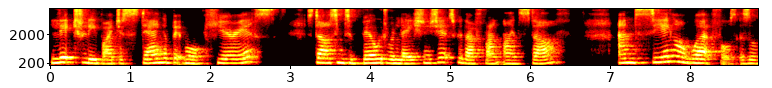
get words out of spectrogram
literally by just staying a bit more curious, starting to build relationships with our frontline staff, and seeing our workforce as, a,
